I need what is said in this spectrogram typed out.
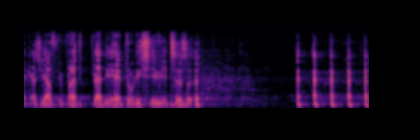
I can see you have prepared the head to receive it.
